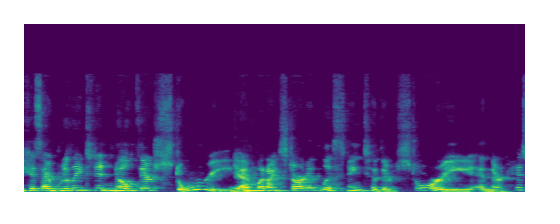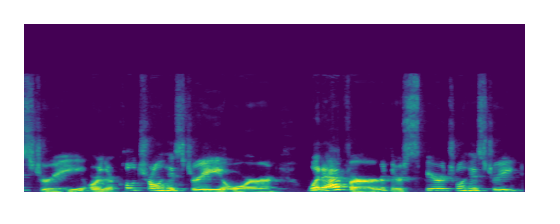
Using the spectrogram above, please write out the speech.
because I really didn't know their story. Yeah. And when I started listening to their story and their history or their cultural history or whatever, their spiritual history,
